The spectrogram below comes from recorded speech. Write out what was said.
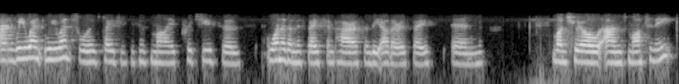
And we went we went to all those places because my producers one of them is based in Paris and the other is based in Montreal and Martinique.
